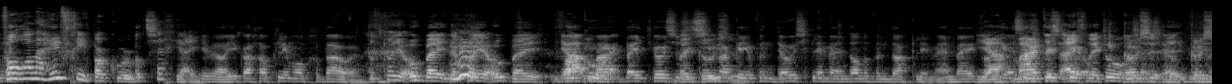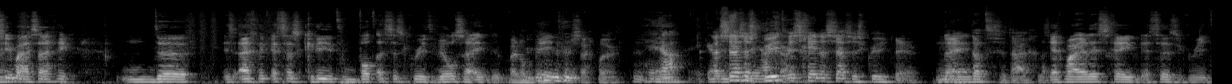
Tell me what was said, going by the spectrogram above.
Valhalla heeft geen parcours, wat zeg jij? Jawel, je kan gewoon klimmen op gebouwen. Dat kan je ook bij, dat kan je ook bij Ja, parkour. maar bij Ghost of Tsushima kun je op een doos klimmen en dan op een dak klimmen. En bij Ja, maar het is eigenlijk, Ghost, eh, Ghost of. Tsushima is eigenlijk de, is eigenlijk Assassin's Creed wat Assassin's Creed wil zijn, maar dan beter, zeg maar. Ja, ik heb Assassin's Creed is geen Assassin's Creed meer. Nee, Nee. dat is het eigenlijk. Zeg maar, er is geen Assassin's Creed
